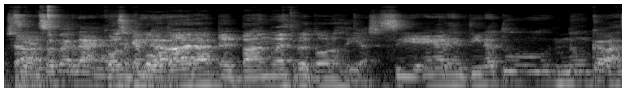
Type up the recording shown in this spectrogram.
O sí, sea, eso es verdad. En cosa que en Bogotá era el pan nuestro de todos los días. Sí, en Argentina tú nunca vas a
